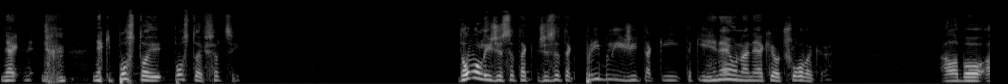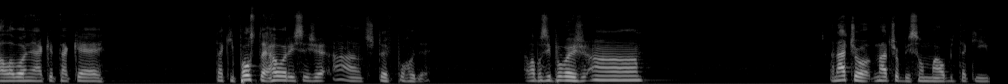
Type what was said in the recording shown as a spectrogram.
Ne, ne, nejaký postoj, postoj v srdci dovolí, že sa tak, že sa tak priblíži taký, taký hnev na nejakého človeka. Alebo, alebo nejaké také, taký postoj. Hovorí si, že á, to je v pohode. Alebo si povieš, a, na, čo, na čo by som mal byť taký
